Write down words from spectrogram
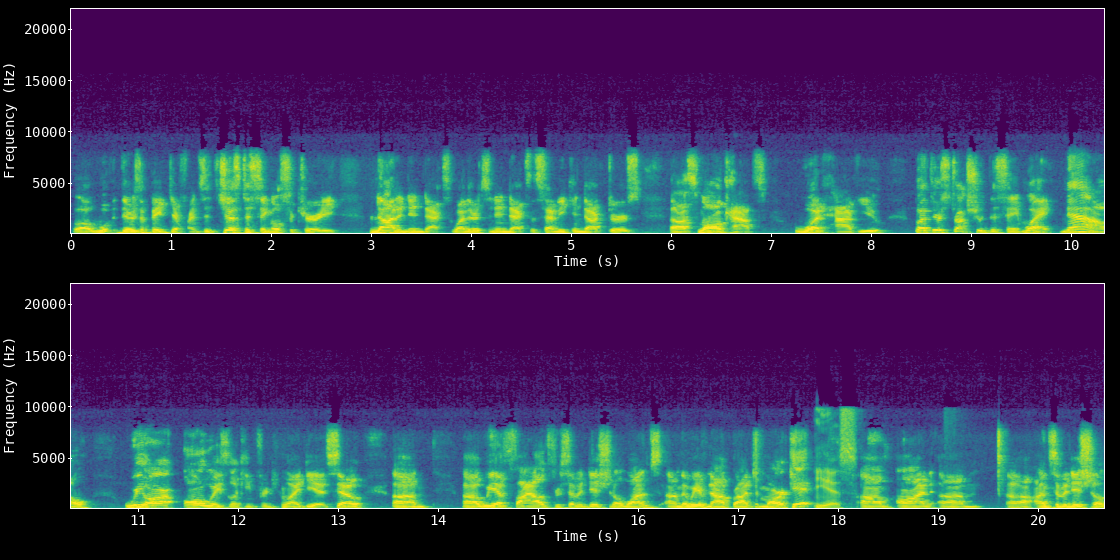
well, there's a big difference. It's just a single security, not an index, whether it's an index of semiconductors, uh, small caps, what have you. But they're structured the same way. Now, we are always looking for new ideas. So, um, uh, we have filed for some additional ones um, that we have not brought to market. Yes. Um, on um, uh, on some additional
